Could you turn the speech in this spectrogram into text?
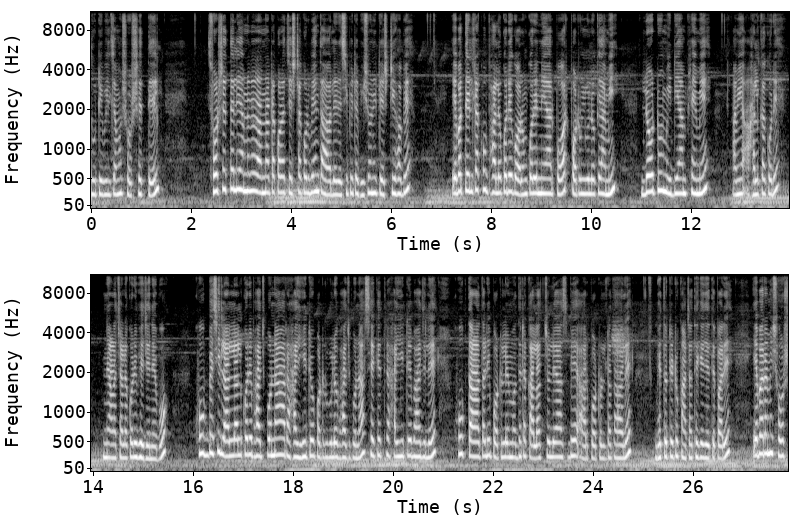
দু টেবিল চামচ সর্ষের তেল। সর্ষের তেলে আপনারা রান্নাটা করার চেষ্টা করবেন, তাহলে রেসিপিটা ভীষণই টেস্টি হবে। এবার তেলটা খুব ভালো করে গরম করে নেওয়ার পর পটলগুলোকে আমি লো টু মিডিয়াম ফ্লেমে আমি হালকা করে নাড়াচাড়া করে ভেজে নেব। খুব বেশি লাল লাল করে ভাজবো না আর হাই হিটেও পটলগুলো ভাজবো না। সেক্ষেত্রে হাই হিটে ভাজলে খুব তাড়াতাড়ি পটলের মধ্যে একটা কালার চলে আসবে আর পটলটা তাহলে ভেতরটা একটু কাঁচা থেকে যেতে পারে। এবার আমি সর্ষ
